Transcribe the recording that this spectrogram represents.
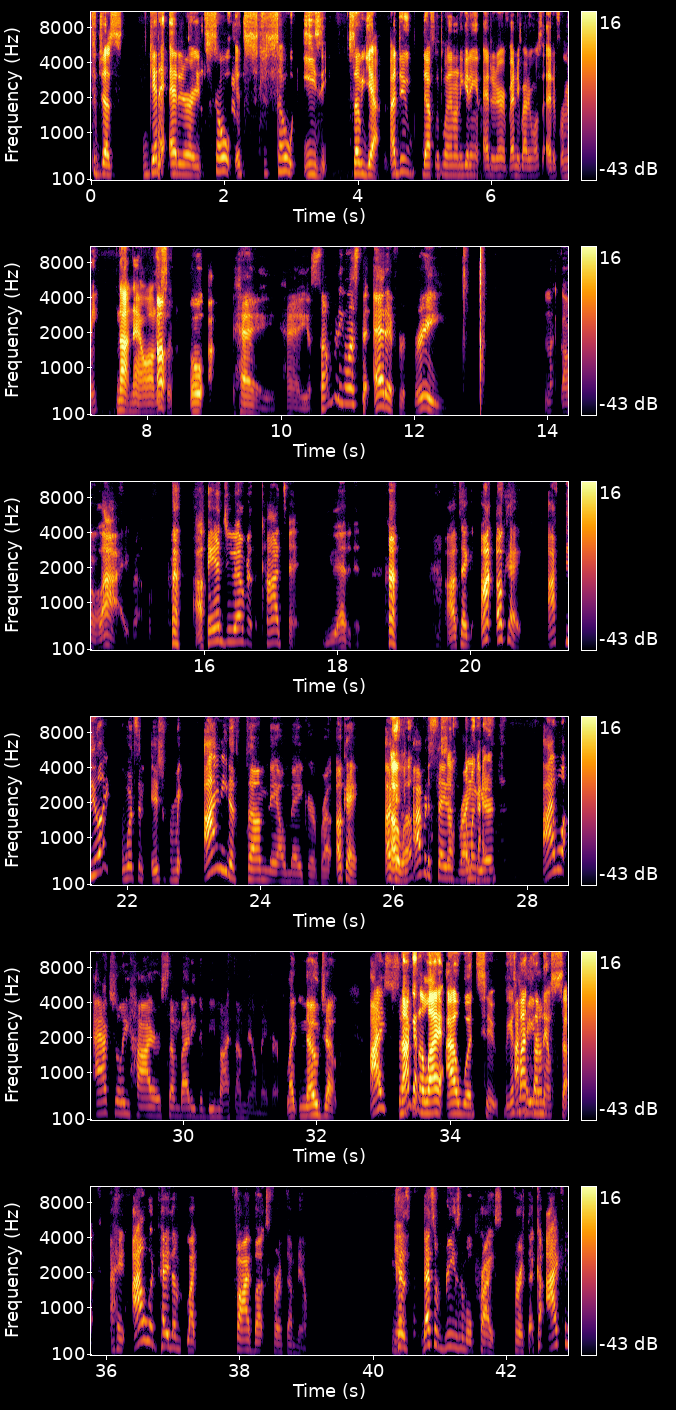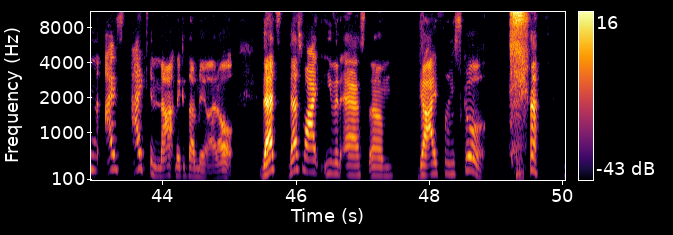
to just get an editor. It's so it's just so easy. So yeah, I do definitely plan on getting an editor if anybody wants to edit for me. Not now, obviously. oh, uh, hey, hey! If somebody wants to edit for free, I'm not gonna lie, bro. I'll hand you over the content. You edit it. I'll take. I, okay, I feel like what's an issue for me. I need a thumbnail maker, bro. Okay. Okay, Oh, well. I'm gonna say So- this right oh my God. here. I will actually hire somebody to be my thumbnail maker. Like no joke. I suck Not gonna lie, I would too because I my thumbnails suck. I hate. I would pay them like five bucks for a thumbnail Yeah. because that's a reasonable price for a th- I can I I cannot make a thumbnail at all. That's that's why I even asked um guy from school,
